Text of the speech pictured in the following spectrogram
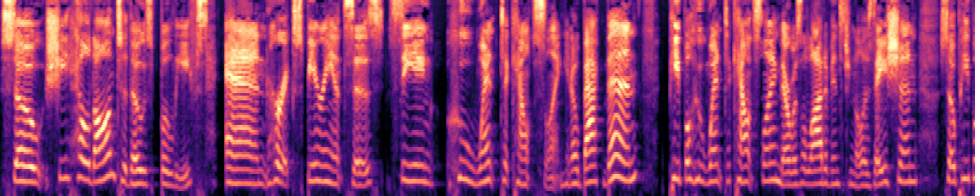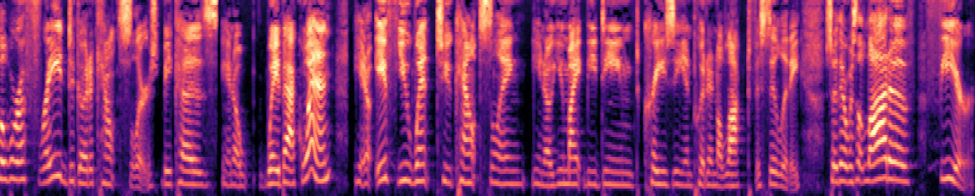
So she held on to those beliefs and her experiences seeing who went to counseling. You know, back then, people who went to counseling, there was a lot of institutionalization. So people were afraid to go to counselors because, you know, way back when, you know, if you went to counseling, you know, you might be deemed crazy and put in a locked facility. So there was a lot of fear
